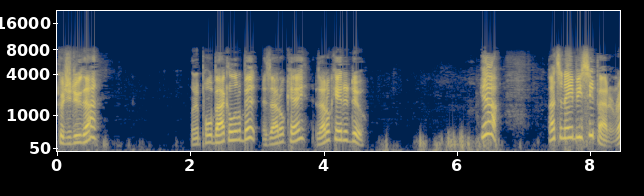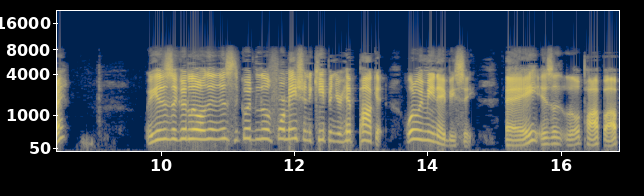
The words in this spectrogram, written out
Could you do that? When it pull back a little bit? Is that okay? Is that okay to do? Yeah. That's an ABC pattern, right? This is a good little this is a good little formation to keep in your hip pocket. What do we mean ABC? A is a little pop up.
